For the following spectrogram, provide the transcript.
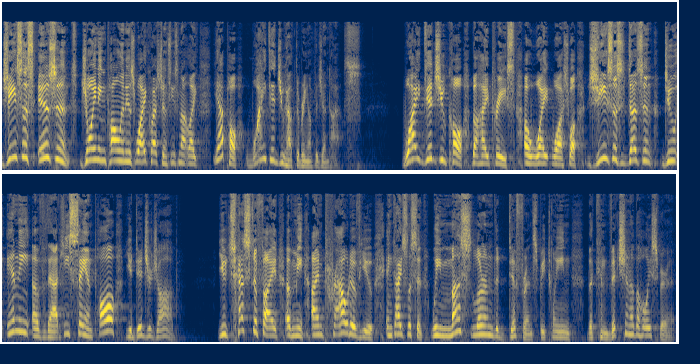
Jesus isn't joining Paul in his why questions. He's not like, yeah, Paul, why did you have to bring up the Gentiles? Why did you call the high priest a whitewashed wall? Jesus doesn't do any of that. He's saying, Paul, you did your job. You testified of me. I'm proud of you. And guys, listen, we must learn the difference between the conviction of the Holy Spirit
